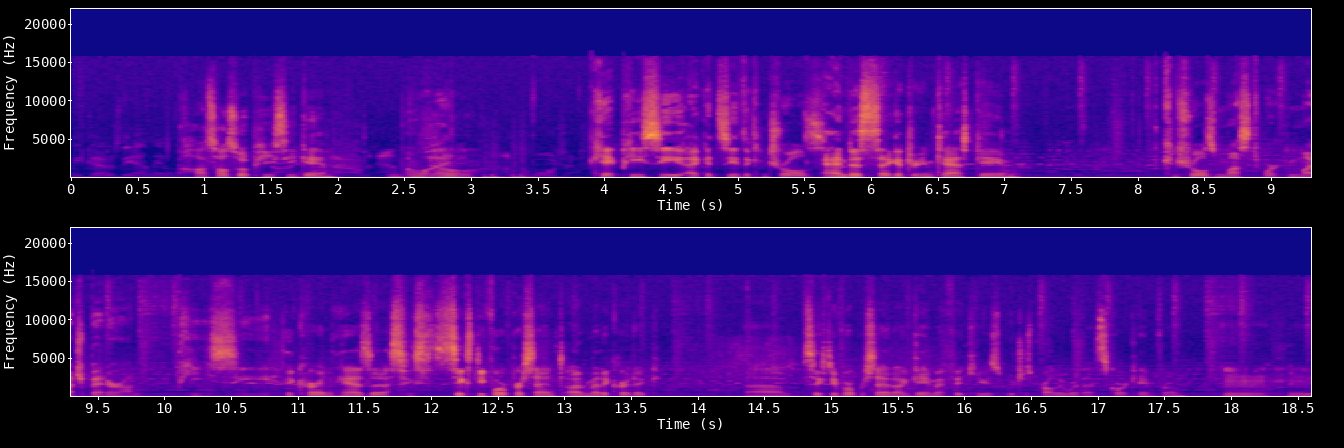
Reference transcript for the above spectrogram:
Rico's the only one Oh, it's also a PC game? down and Oh no. Okay, PC, I could see the controls. And a Sega Dreamcast game? Controls must work much better on PC. It currently has a 64% on Metacritic, um, 64% on Game FAQs, which is probably where that score came from. Mm-hmm.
